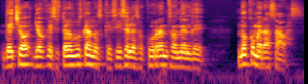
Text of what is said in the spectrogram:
De hecho, yo creo que si ustedes los buscan, los que sí se les ocurren son el de no comerás habas.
